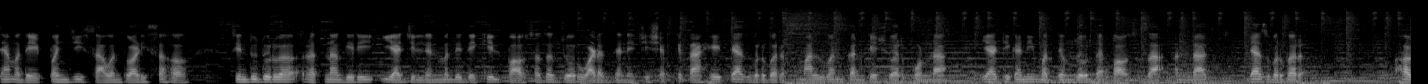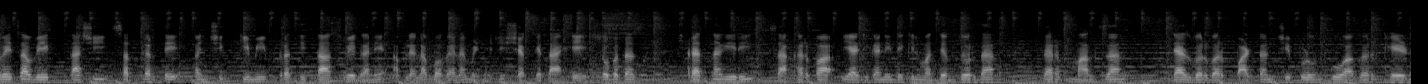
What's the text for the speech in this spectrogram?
त्यामध्ये पणजी सावंतवाडीसह सिंधुदुर्ग रत्नागिरी या जिल्ह्यांमध्ये देखील पावसाचा जोर वाढत जाण्याची शक्यता आहे. त्याचबरोबर मालवण कनकेश्वर कोंडा या ठिकाणी मध्यम जोरदार पावसाचा अंदाज. त्याचबरोबर हवेचा वेग ताशी सत्तर ते ऐंशी किमी प्रति तास वेगाने आपल्याला बघायला मिळण्याची शक्यता आहे. सोबतच रत्नागिरी साखरपा या ठिकाणी देखील मध्यम जोरदार तर मागजान त्याचबरोबर पाटण चिपळूण गुवागर खेड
